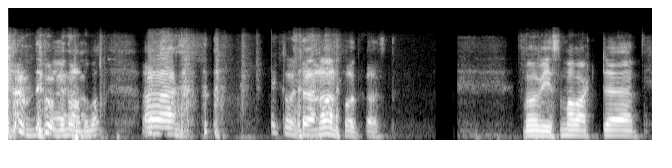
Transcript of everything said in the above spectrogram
det får bli en annen debatt. Eh, Det kan vi ta en annen podkast. For vi som har vært, eh,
